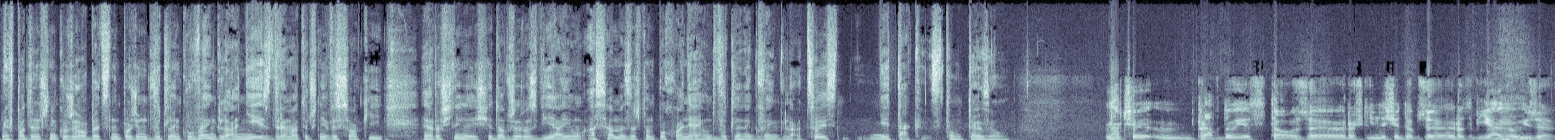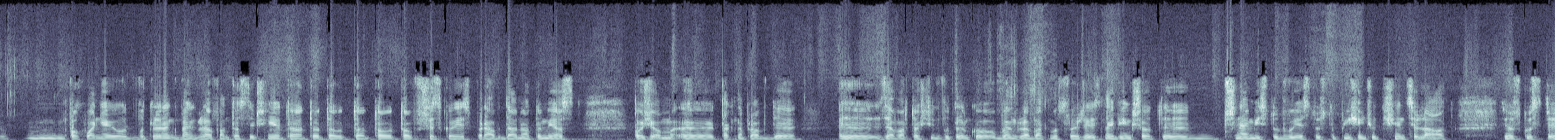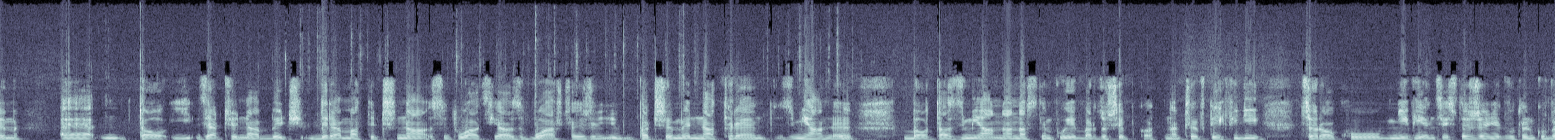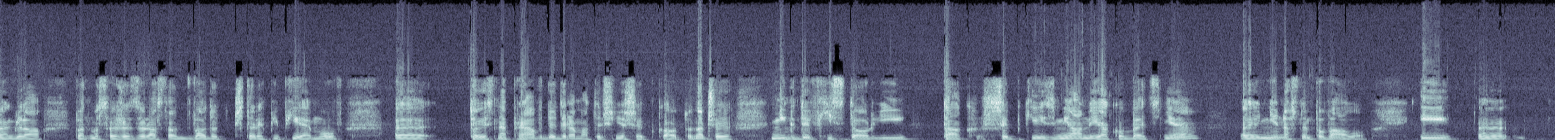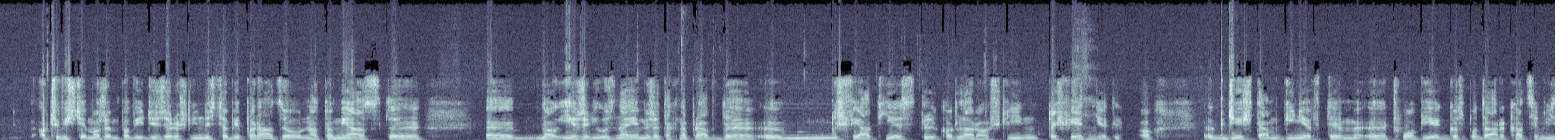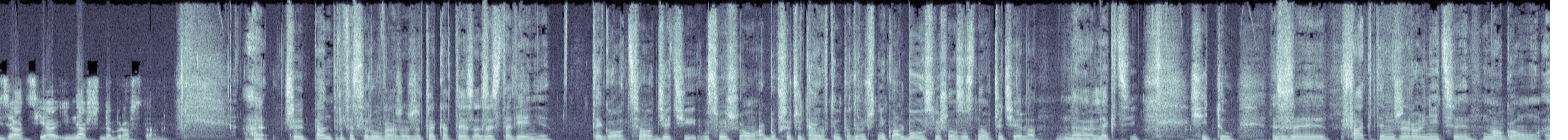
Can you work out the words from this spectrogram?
w podręczniku, że obecny poziom dwutlenku węgla nie jest dramatycznie wysoki. Rośliny się dobrze rozwijają, a same zresztą pochłaniają dwutlenek węgla. Co jest nie tak z tą tezą? Znaczy, mm, prawdą jest to, że rośliny się dobrze rozwijają mhm. i że mm, pochłaniają dwutlenek węgla. Fantastycznie to, to, to, to, to, to wszystko jest prawda. Natomiast poziom e, tak naprawdę zawartości dwutlenku węgla w atmosferze jest największy od e, przynajmniej 120-150 tysięcy lat. W związku z tym e, to zaczyna być dramatyczna sytuacja, zwłaszcza jeżeli patrzymy na trend zmiany, bo ta zmiana następuje bardzo szybko. Znaczy w tej chwili co roku mniej więcej stężenie dwutlenku węgla w atmosferze wzrasta od 2 do 4 ppm to jest naprawdę dramatycznie szybko. To znaczy, nigdy w historii tak szybkiej zmiany jak obecnie e, nie następowało. I e, oczywiście możemy powiedzieć, że rośliny sobie poradzą, natomiast e, no, jeżeli uznajemy, że tak naprawdę świat jest tylko dla roślin, to świetnie, mhm. tylko gdzieś tam ginie w tym człowiek, gospodarka, cywilizacja i nasz dobrostan. A czy pan profesor uważa, że taka teza, zestawienie tego, co dzieci usłyszą albo przeczytają w tym podręczniku, albo usłyszą z ust nauczyciela na lekcji hitu, z faktem, że rolnicy mogą e,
